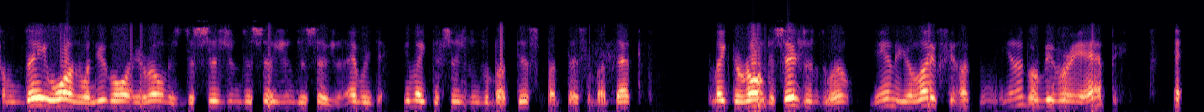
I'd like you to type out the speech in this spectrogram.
from day one when you go on your own is decision, decision, decision. Every day. You make decisions about this, about this, about that. You make the wrong decisions, well, at the end of your life, you're not, you're not going to be very happy.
